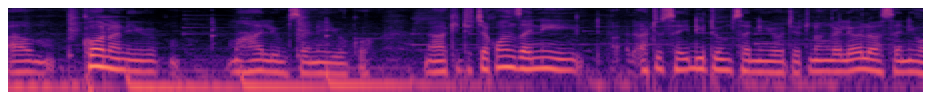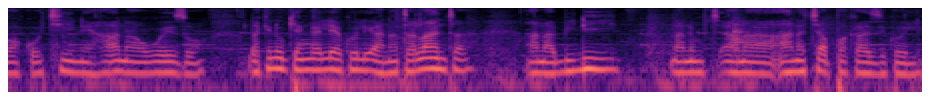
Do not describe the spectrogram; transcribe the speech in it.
um, Kona ni mahali msanii yuko, na kitu cha kwanza ni hatusaidii tu msanii yote, tunaangalia wale wasanii wako chini, hana uwezo, lakini ukiangalia kweli ana talanta, ana bidii na ana, anachapa kazi kweli.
